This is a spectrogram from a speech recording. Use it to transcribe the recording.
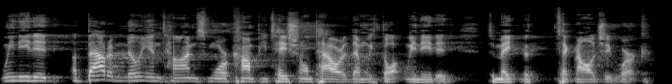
we needed about a million times more computational power than we thought we needed to make the technology work.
